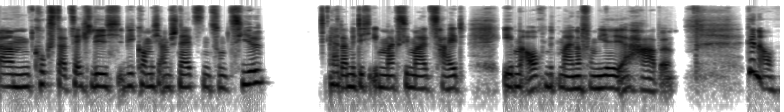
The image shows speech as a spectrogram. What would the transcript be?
ähm, guckst tatsächlich, wie komme ich am schnellsten zum Ziel ja, damit ich eben maximal Zeit eben auch mit meiner Familie habe. Genau.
